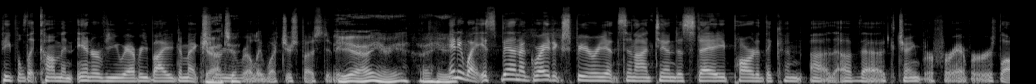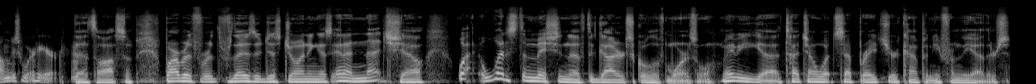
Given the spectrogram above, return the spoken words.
people that come and interview everybody to make gotcha. sure you're really what you're supposed to be. Yeah, I hear you. I hear you. Anyway, it's been a great experience, and I intend to stay part of the uh, of the chamber forever as long as we're here. That's awesome, Barbara. For, for those that are just joining us, in a nutshell, what what's the mission of the Goddard School of Mooresville? Maybe uh, touch on what separates your company from the others.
